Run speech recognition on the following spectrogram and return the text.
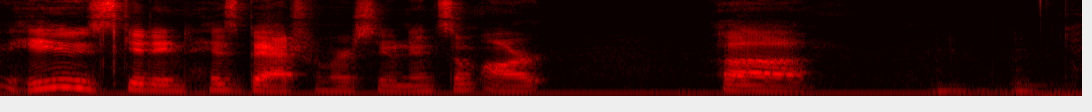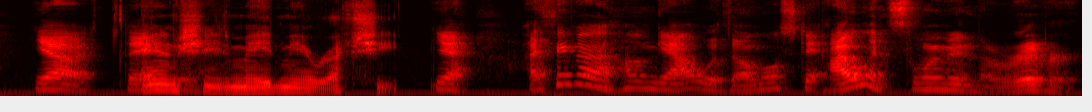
he's getting his badge from her soon and some art. Uh, Yeah, they, and she made me a ref sheet. Yeah, I think I hung out with almost. I went swimming in the river.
